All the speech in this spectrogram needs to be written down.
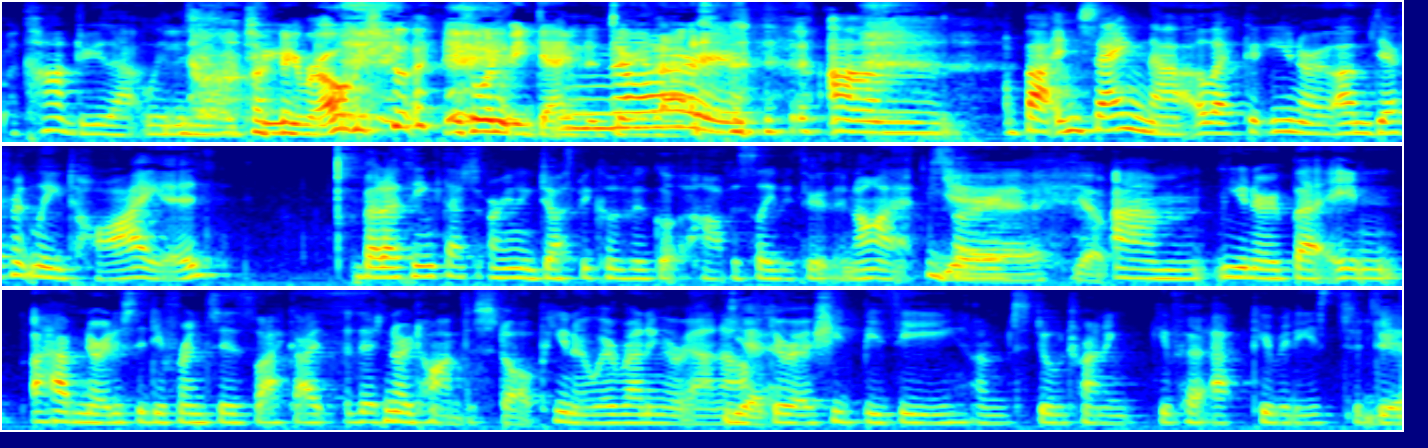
I can't do that with a nearly two year old. you wouldn't be game to do that. um, but in saying that, like you know, I'm definitely tired. But I think that's only just because we've got half asleep through the night. Yeah, So, yep. um, you know, but in I have noticed the differences. Like, I there's no time to stop. You know, we're running around Yeah. after her. She's busy. I'm still trying to give her activities to do Yeah.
